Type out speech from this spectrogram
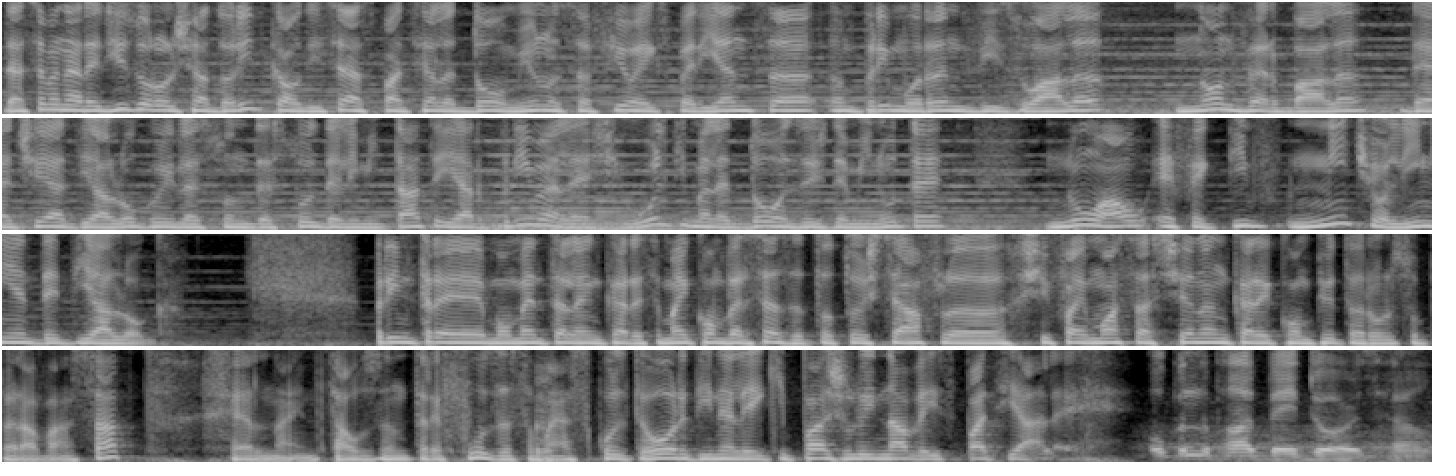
De asemenea, regizorul și-a dorit ca Odiseea Spațială 2001 să fie o experiență, în primul rând, vizuală, non-verbală, de aceea dialogurile sunt destul de limitate, iar primele și ultimele 20 de minute nu au efectiv nicio linie de dialog. Printre momentele în care se mai conversează, totuși se află și faimoasa scenă în care computerul super avansat, Hell 9000, refuză să mai asculte ordinele echipajului navei spațiale. Open the pod bay doors, Hal.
